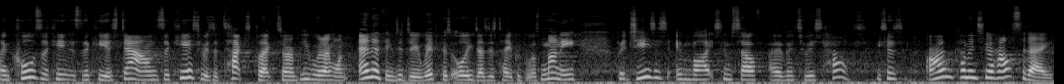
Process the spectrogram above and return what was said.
and calls Zacchaeus, Zacchaeus down. Zacchaeus, who is a tax collector and people don't want anything to do with because all he does is take people's money. But Jesus invites himself over to his house. He says, I'm coming to your house today.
